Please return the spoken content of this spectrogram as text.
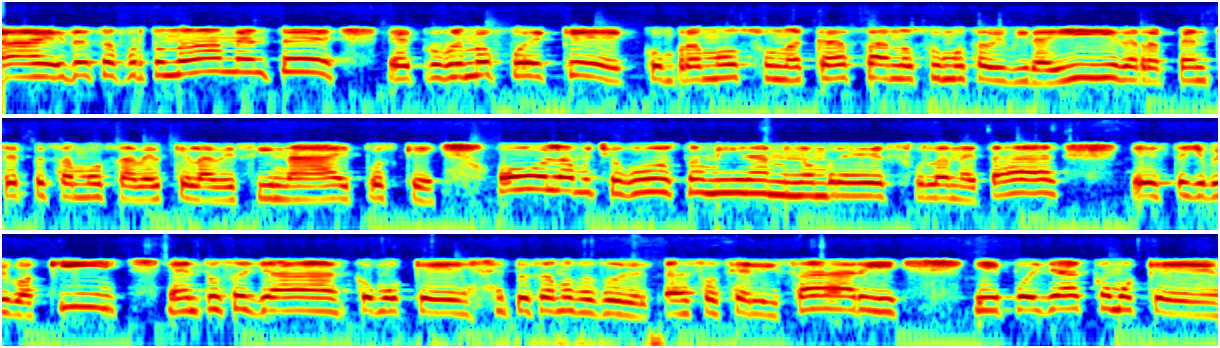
Ay, desafortunadamente el problema fue que compramos una casa, nos fuimos a vivir ahí, de repente empezamos a ver que la vecina, ay, pues que, hola, mucho gusto, mira, mi nombre es fulana y tal, este, yo vivo aquí, entonces ya como que empezamos a, socializar y, y pues ya como que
